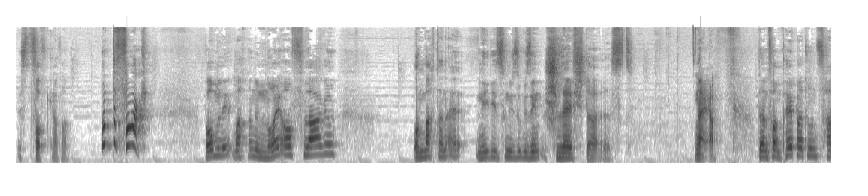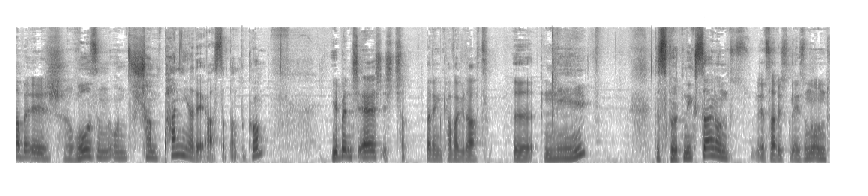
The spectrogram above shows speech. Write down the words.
ist Softcover. What the fuck? Warum macht man eine Neuauflage und macht dann eine Edition, die so gesehen schlechter ist? Naja, dann von Papertoons habe ich Rosen und Champagner, der erste Band, bekommen. Hier bin ich ehrlich, ich habe bei dem Cover gedacht, äh, nee, das wird nichts sein. Und jetzt habe ich es gelesen und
